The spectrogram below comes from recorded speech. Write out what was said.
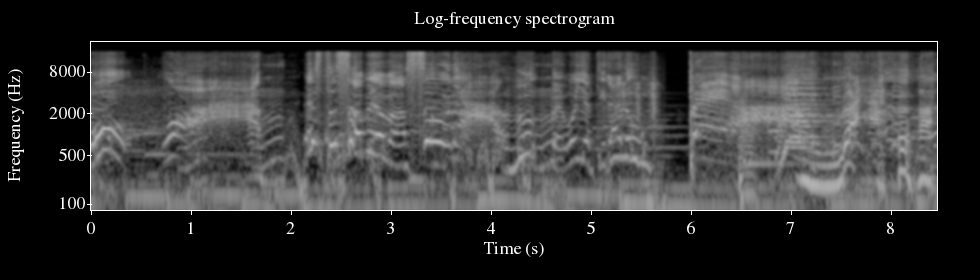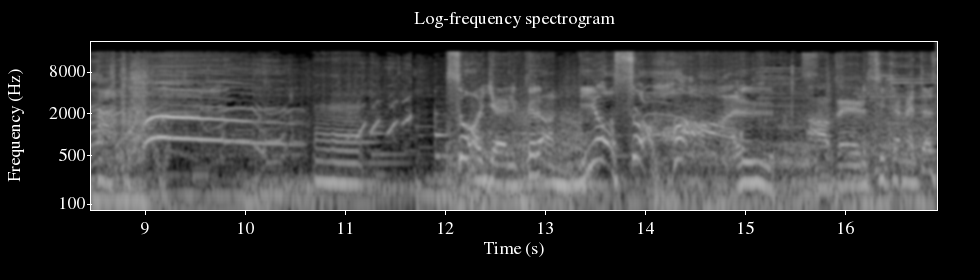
¡Oh! ¡Esto sabe Soy el grandioso Hal. A ver si te metes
